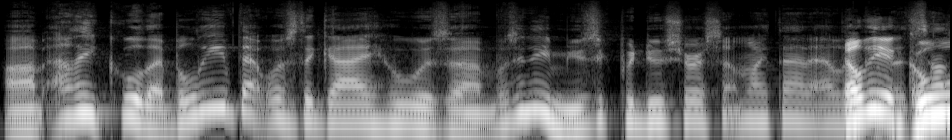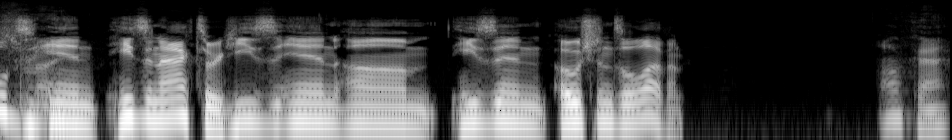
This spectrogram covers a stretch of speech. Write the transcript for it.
Um, Elliot Gould, I believe that was the guy who was, um, wasn't he a music producer or something like that? Elliot that Gould's in. He's an actor. He's in. Um, he's in Ocean's Eleven. Okay.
